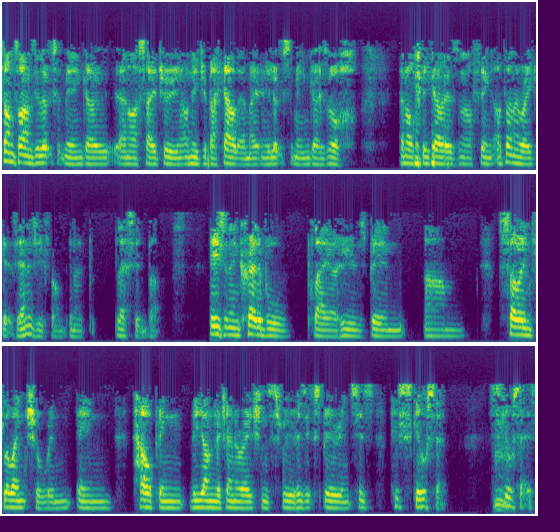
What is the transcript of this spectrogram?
sometimes he looks at me and go, and I say, Drew, I need you back out there, mate. And he looks at me and goes, oh, and off he goes. and I think, I don't know where he gets the energy from, you know, bless him. But he's an incredible player who's been um, so influential in, in helping the younger generations through his experiences, his, skill set. Mm. skill set is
